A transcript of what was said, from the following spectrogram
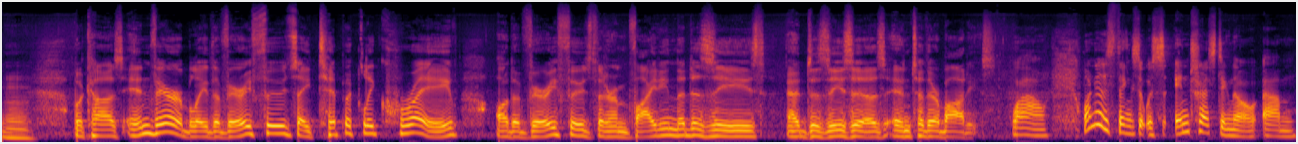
Mm. Because invariably, the very foods they typically crave are the very foods that are inviting the disease uh, diseases into their bodies. Wow. One of the things that was interesting, though, um,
